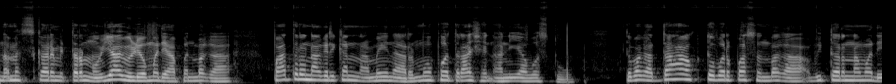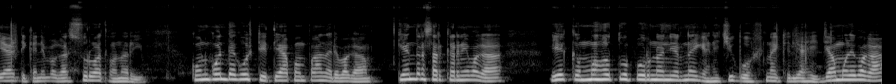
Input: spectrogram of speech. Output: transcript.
नमस्कार मित्रांनो या व्हिडिओमध्ये आपण बघा पात्र नागरिकांना मिळणार मोफत राशन आणि या वस्तू. तर बघा दहा ऑक्टोबरपासून बघा वितरणामध्ये या ठिकाणी बघा सुरुवात होणार आहे. कोणकोणत्या गोष्टी ते आपण पाहणार आहे बघा केंद्र सरकारने बघा एक महत्त्वपूर्ण निर्णय घेण्याची घोषणा केली आहे. ज्यामुळे बघा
